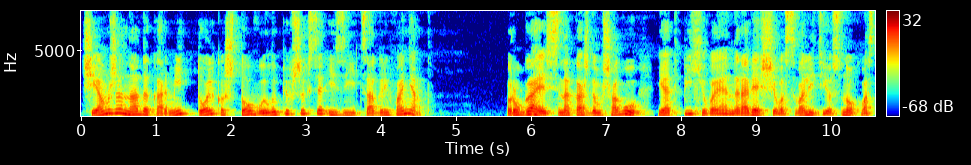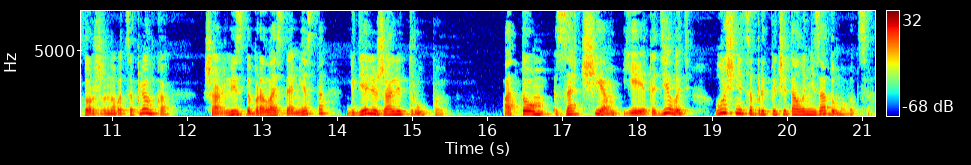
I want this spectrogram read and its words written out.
чем же надо кормить только что вылупившихся из яйца грифонят. Ругаясь на каждом шагу и отпихивая норовящего свалить ее с ног восторженного цыпленка, Шарлиз добралась до места, где лежали трупы. О том, зачем ей это делать, лучница предпочитала не задумываться.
